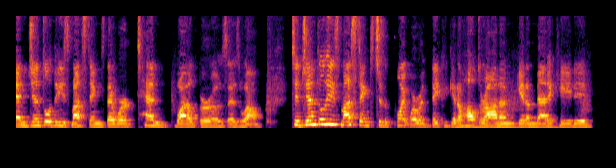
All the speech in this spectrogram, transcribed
and gentle these Mustangs. There were 10 wild burros as well. To gentle these Mustangs to the point where they could get a halter on them, get them medicated,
